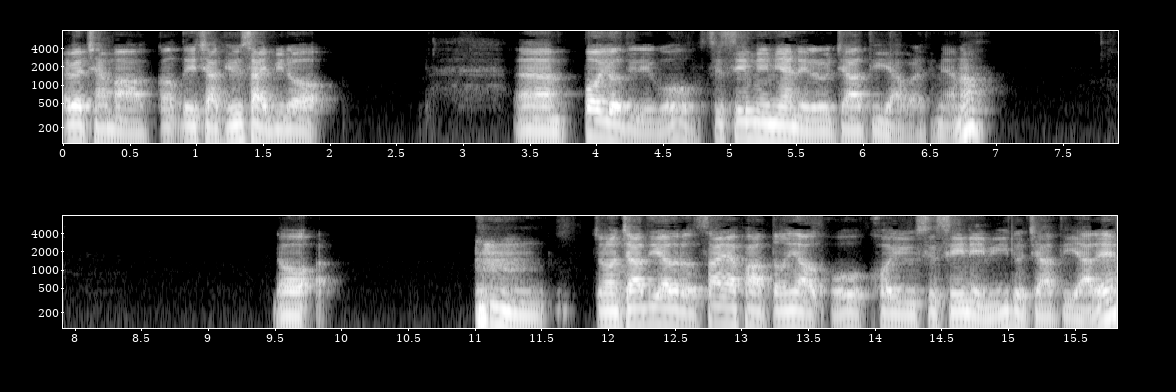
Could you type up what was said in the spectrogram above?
အဲ့ဘက်ချမ်းမှာကောင်းတေချာဂူးဆိုင်ပြီးတော့ အဲပေါ်ရုပ်တွေကိုစစ်ဆေးမင်းများနေတယ်လို့ကြားသိရပါတယ်ခင်ဗျာနော်တော့ကျွန်တော်ကြားသိရသလိုစာရဖ3ယောက်ကိုခေါ်ယူစစ်ဆေးနေပြီလို့ကြားသိရတယ်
